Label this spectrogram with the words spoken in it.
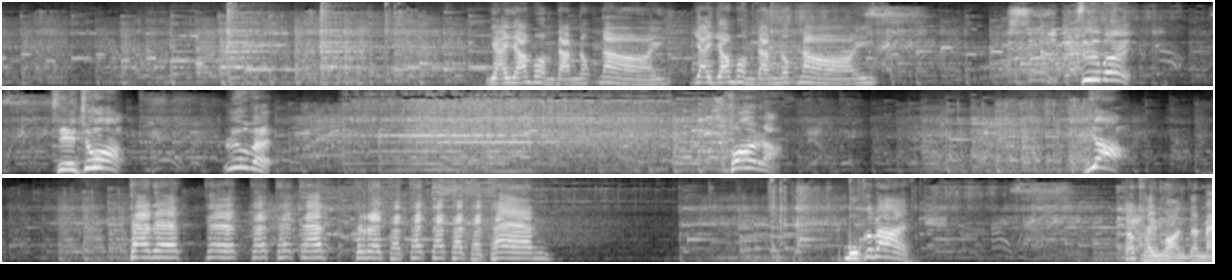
ยาย้อมผมดำนกน้อย ยาย้อมผมดำนกน้อย 四倍， ซื้อไปเสียชั่ว 六倍， รู้ไปพ่อระ 两倍， ย่าแทะแทะแทะแทะแทะแทะแทะแทะแทะแทะแทะแทะแทนบุกเข้าไป 二条， ต้องถอยหมอนกันไหม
